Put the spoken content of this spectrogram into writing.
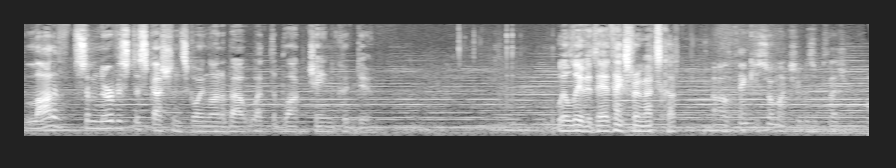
A lot of some nervous discussions going on about what the blockchain could do. We'll leave it there. Thanks very much, Scott. Oh, thank you so much. It was a pleasure.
